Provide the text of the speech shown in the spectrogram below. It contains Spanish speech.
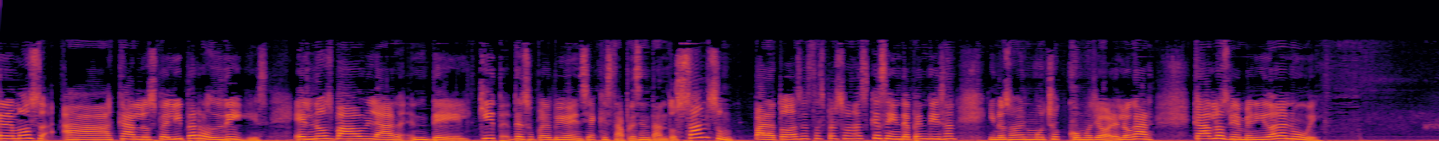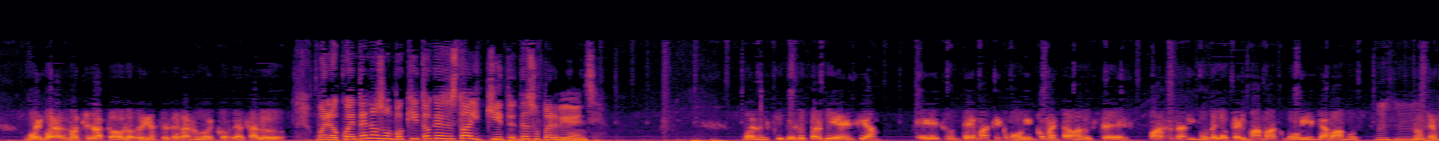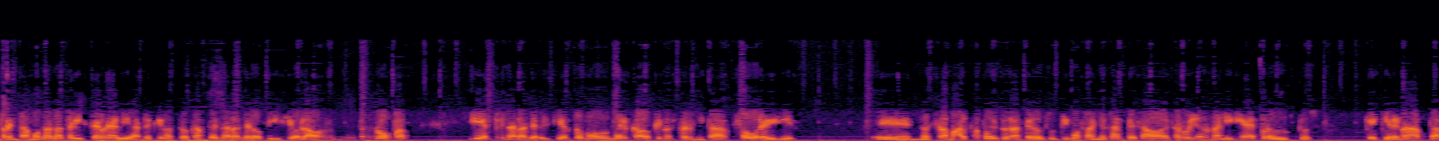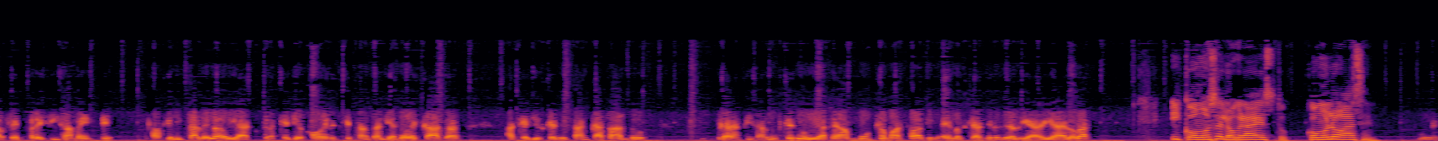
tenemos a Carlos Felipe Rodríguez. Él nos va a hablar del kit de supervivencia que está presentando Samsung para todas estas personas que se independizan y no saben mucho cómo llevar el hogar. Carlos, bienvenido a la nube. Muy buenas noches a todos los oyentes de la nube, cordial saludo. Bueno, cuéntenos un poquito qué es esto del kit de supervivencia. Bueno, el kit de supervivencia es un tema que, como bien comentaban ustedes, cuando salimos del hotel mamá, como bien llamamos, nos enfrentamos a esa triste realidad de que nos toca empezar a hacer oficio, lavar ropa y empezar a hacer en cierto modo un mercado que nos permita sobrevivir. Eh, nuestra marca, pues durante los últimos años ha empezado a desarrollar una línea de productos que quieren adaptarse precisamente, facilitarle la vida a aquellos jóvenes que están saliendo de casa, aquellos que se están casando, garantizarles que su vida sea mucho más fácil en los quehaceres del día a día del hogar. ¿Y cómo se logra esto? ¿Cómo lo hacen? Bueno,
